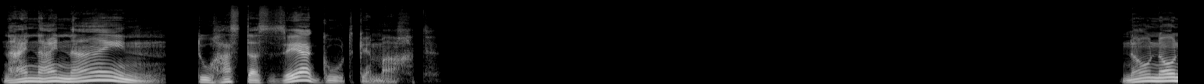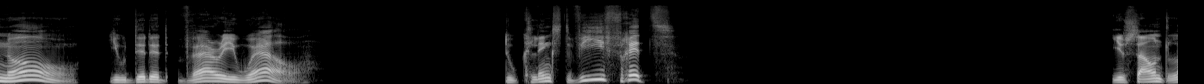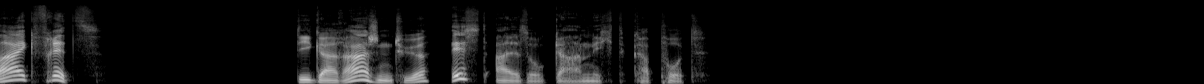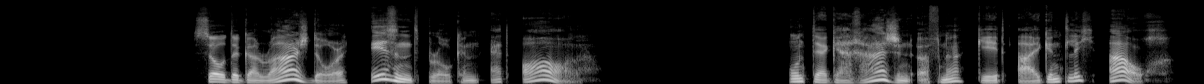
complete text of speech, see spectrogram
Nein, nein, nein, du hast das sehr gut gemacht. No, no, no, you did it very well. Du klingst wie Fritz. You sound like Fritz. Die Garagentür ist also gar nicht kaputt. So the garage door isn't broken at all. Und der Garagenöffner geht eigentlich auch.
